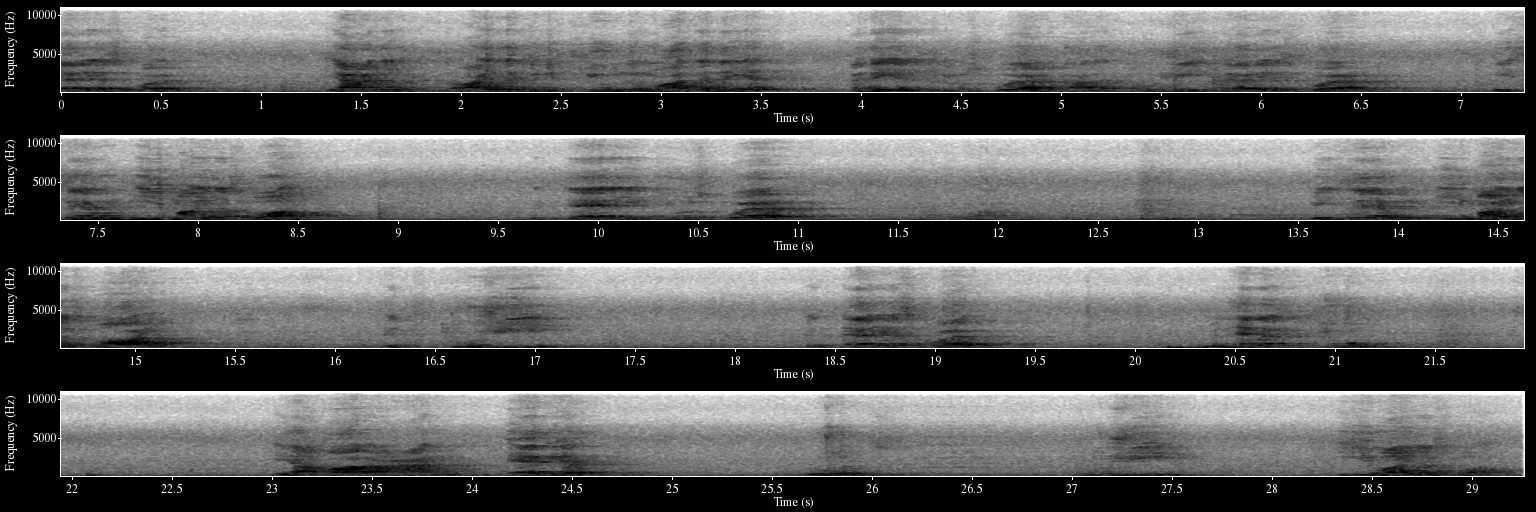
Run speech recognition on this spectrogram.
area squared. يعني لو عايز أجيب ال Q من المعادلة ديت فهي ال Q squared على 2g area squared بيساوي E minus Y. بالتالي Q squared بيساوي E minus Y في 2g في ال area square من هنا ال Q هي عبارة عن area root 2g E minus Y.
